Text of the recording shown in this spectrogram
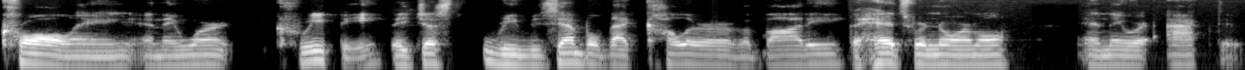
crawling and they weren't creepy. They just resembled that color of a body. The heads were normal and they were active.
